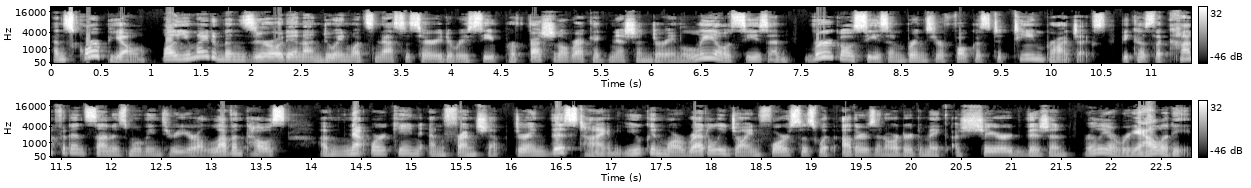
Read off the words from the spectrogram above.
And Scorpio, while you might have been zeroed in on doing what's necessary to receive professional recognition during Leo season, Virgo season brings your focus to team projects because the confident sun is moving through your 11th house of networking and friendship. During this time, you can more readily join forces with others in order to make a shared vision really a reality.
